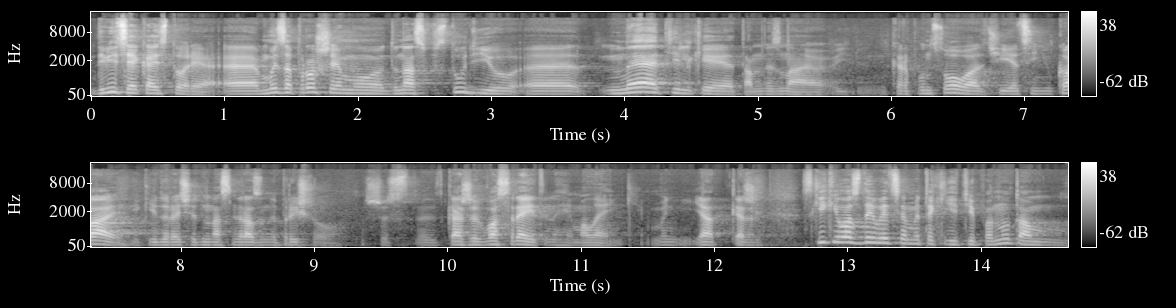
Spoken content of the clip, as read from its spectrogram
Дивіться, яка історія. Е, Ми запрошуємо до нас в студію не тільки там, не знаю, Карпунцова чи Яценюка, який, до речі, до нас ні разу не прийшов. Щось каже, у вас рейтинги маленькі. Я каже, скільки вас дивиться? Ми такі, типу, ну там,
